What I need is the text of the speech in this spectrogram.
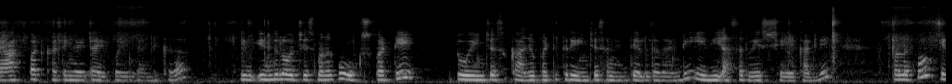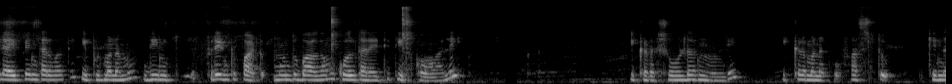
బ్యాక్ పార్ట్ కటింగ్ అయితే అయిపోయిందండి ఇక్కడ. ఇందులో వచ్చేసి మనకు ఉక్స్ పట్టి టూ ఇంచెస్ కాజు పట్టి త్రీ ఇంచెస్ అనేది తెలుతుందండి. ఇది అసలు వేస్ట్ చేయకండి. మనకు ఇది అయిపోయిన తర్వాత ఇప్పుడు మనము దీనికి ఫ్రంట్ పార్ట్ ముందు భాగం కొలత అనేది తీసుకోవాలి. ఇక్కడ షోల్డర్ నుండి ఇక్కడ మనకు ఫస్ట్ కింద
